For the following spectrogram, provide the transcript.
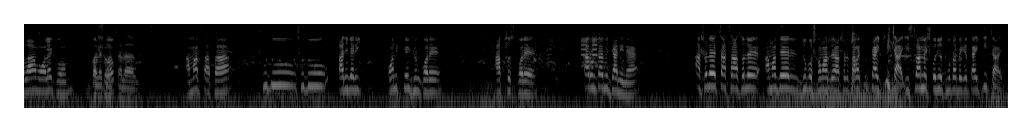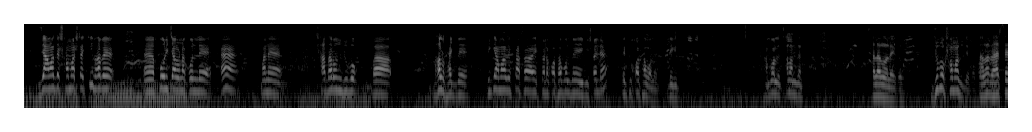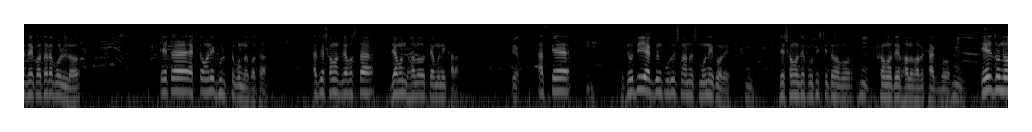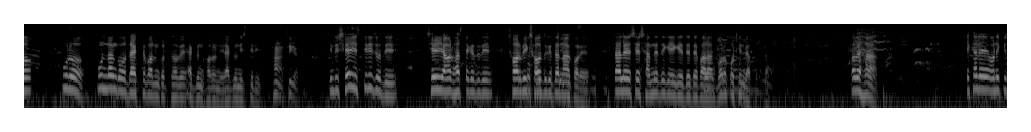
আসসালামু আলাইকুম দর্শক। আমার চাচা শুধু শুধু পারিবারিক অনেক টেনশন করে আফসোস করে। কারণটা আমি জানি না। আসলে চাচা আসলে আমাদের যুব সমাজে আসলে তারা তাই কি চায়? ইসলামের শরীয়ত মোতাবেক তাই কি চায়? যে আমাদের সমাজটা কীভাবে পরিচালনা করলে হ্যাঁ? মানে সাধারণ যুবক বা ভালো থাকবে। দেখি আমাদের চাচা একটু কথা বলবে এই বিষয়টা একটু কথা বলেন দেখি। হ্যাঁ বলেন সালাম দেন। সালাম আলাইকুম। যুবক সমাজ দেব আমার ভাষতে যে কথাটা বলল এটা একটা অনেক গুরুত্বপূর্ণ কথা। আজকে সমাজ ব্যবস্থা যেমন ভালো তেমনই খারাপ। আজকে যদি একজন পুরুষ মানুষ মনে করে যে সমাজে প্রতিষ্ঠিত হব সমাজে ভালোভাবে থাকব। এর জন্য পুরো পূর্ণাঙ্গ দায়িত্ব পালন করতে হবে একজন ঘরণীর একজন স্ত্রীর। হ্যাঁ ঠিক আছে। কিন্তু সেই স্ত্রী যদি সেই আমার ভাস থেকে যদি সার্বিক সহযোগিতা না করে তাহলে সে সামনের দিকে এগিয়ে যেতে পারা বড় কঠিন ব্যাপারটা। তবে হ্যাঁ এখানে অনেক কিছু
